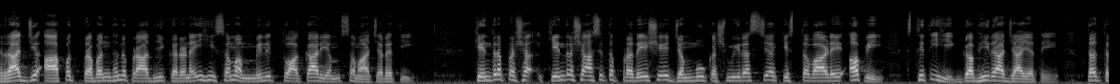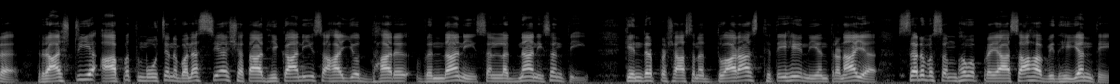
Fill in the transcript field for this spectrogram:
राज्य आपत्प्रबन्धनप्राधिकरणैः समं मिलित्वा कार्यं समाचरति। केन्द्रप्रशा केन्द्रशासितप्रदेशे जम्मूकश्मीरस्य किस्तवाडे अपि स्थितिः गभीरा जायते। तत्र राष्ट्रिय आपत्मोचनबलस्य शताधिकानि साहाय्योद्धारवृन्दानि संलग्नानि सन्ति। केन्द्रप्रशासनद्वारा स्थितेः नियन्त्रणाय सर्वसम्भवप्रयासाः विधीयन्ते।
